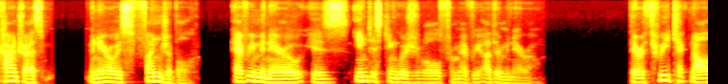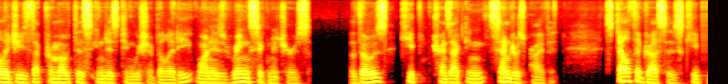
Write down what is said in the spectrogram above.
contrast, Monero is fungible. Every Monero is indistinguishable from every other Monero. There are three technologies that promote this indistinguishability. One is ring signatures. Those keep transacting senders private. Stealth addresses keep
